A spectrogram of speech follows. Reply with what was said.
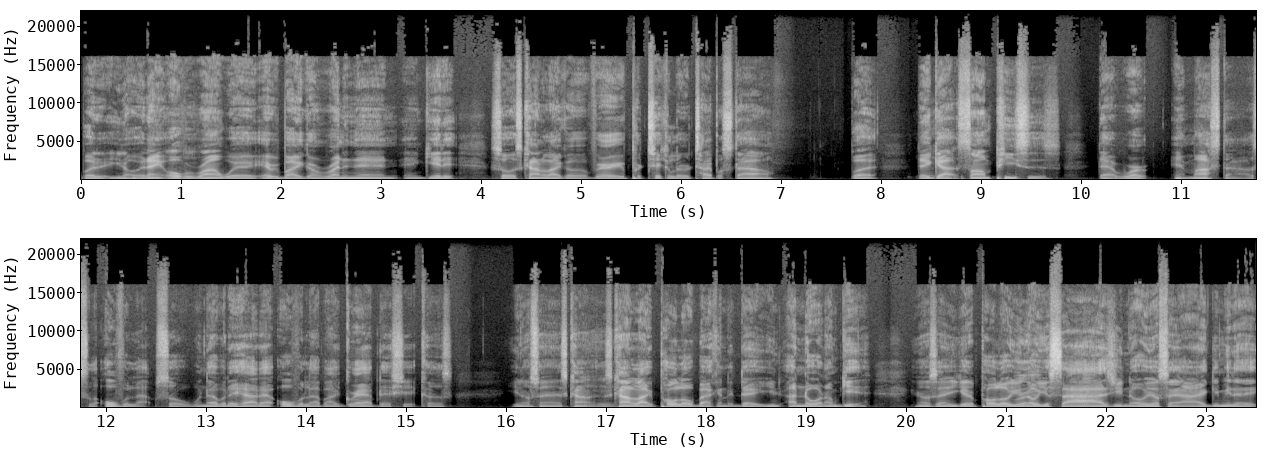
but it, you know it ain't mm-hmm. overrun where everybody gonna run in and, and get it. So it's kind of like a very particular type of style, but they mm-hmm. got some pieces that work in my style. It's an overlap. So whenever they have that overlap, I grab that shit because you know what I'm saying it's kind of it's mm-hmm. kind of like polo back in the day. You I know what I'm getting. You know what I'm saying? You get a polo, you know your size, you know, you know what I'm saying? All right, give me the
